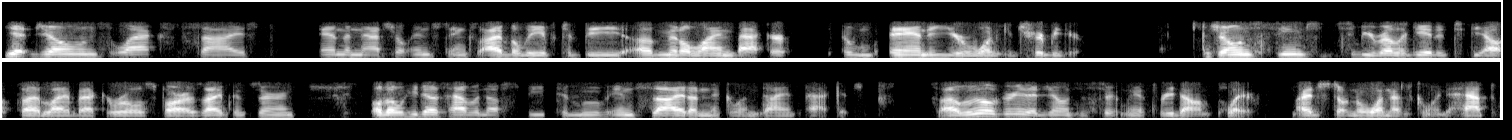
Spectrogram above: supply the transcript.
Yet Jones lacks size and the natural instincts, I believe, to be a middle linebacker and a year one contributor. Jones seems to be relegated to the outside linebacker role as far as I'm concerned, although he does have enough speed to move inside on nickel and dime package. So I will agree that Jones is certainly a three down player. I just don't know when that's going to happen.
